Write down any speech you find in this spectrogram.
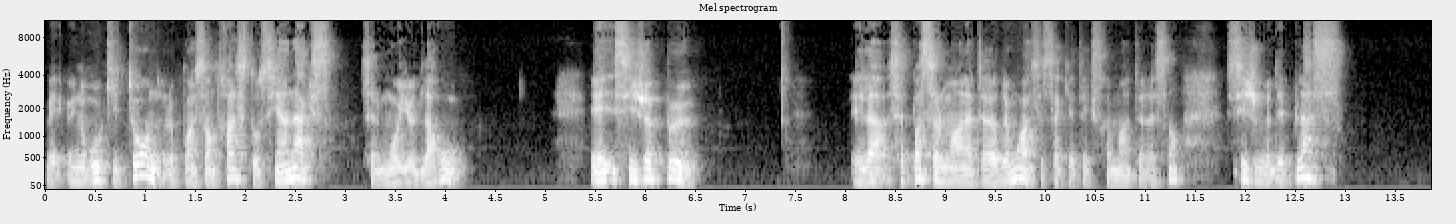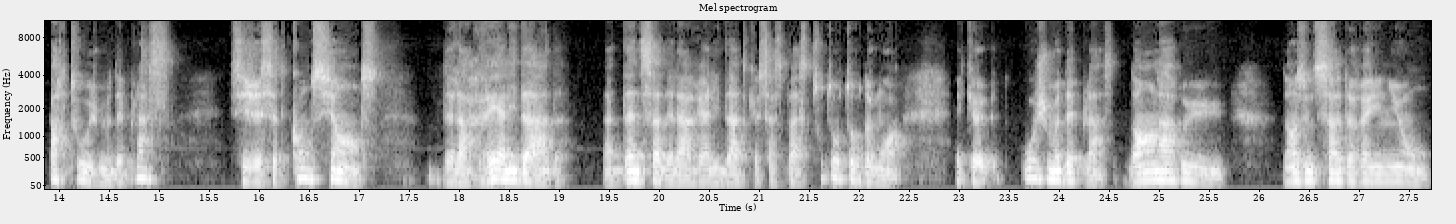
mais une roue qui tourne, le point central, c'est aussi un axe, c'est le moyeu de la roue. Et si je peux, et là, c'est pas seulement à l'intérieur de moi, c'est ça qui est extrêmement intéressant. Si je me déplace, partout où je me déplace, si j'ai cette conscience de la réalité, la densa de la réalité, que ça se passe tout autour de moi, et que où je me déplace, dans la rue, dans une salle de réunion,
